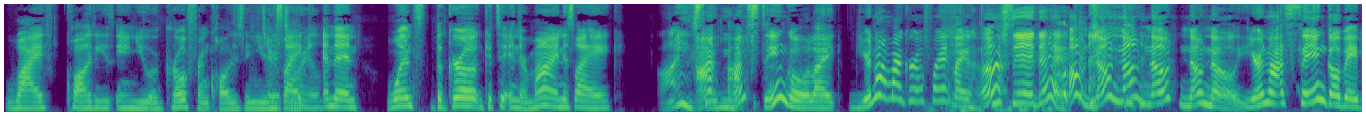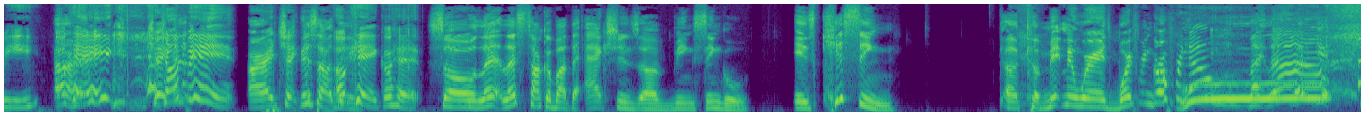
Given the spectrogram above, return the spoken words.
wife qualities in you or girlfriend qualities in you. It's like, and then once the girl gets it in their mind, it's like, I ain't I'm, we I'm single. Like you're not my girlfriend. Like, huh? Who said that? Oh no, no, no, no, no! You're not single, baby. All Okay, Check jump this- in. All right, check this out. then. Okay, go ahead. So let let's talk about the actions of being single. Is kissing a commitment where it's boyfriend girlfriend now? Like let's, let's get,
